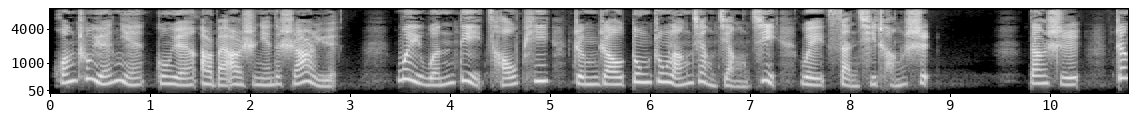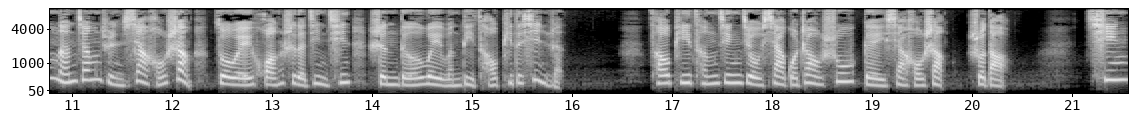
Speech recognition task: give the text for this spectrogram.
黄初元年（公元二百二十年的十二月），魏文帝曹丕征召东中郎将蒋济为散骑常侍。当时，征南将军夏侯尚作为皇室的近亲，深得魏文帝曹丕的信任。曹丕曾经就下过诏书给夏侯尚，说道：“卿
